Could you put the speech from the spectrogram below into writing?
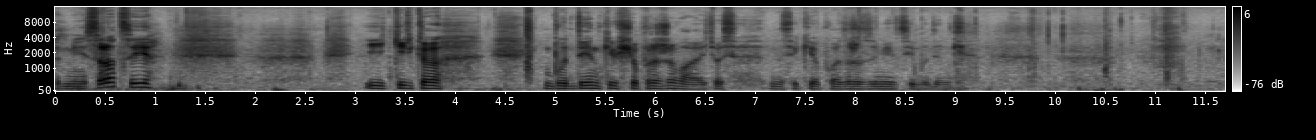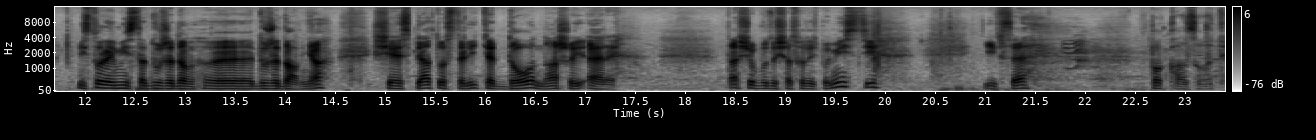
адміністрації і кілька будинків, що проживають. Ось наскільки я зрозумів ці будинки. Історія міста дуже, дав, е, дуже давня, ще з 5 століття до нашої ери. Так що буду зараз ходити по місті і все показувати.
